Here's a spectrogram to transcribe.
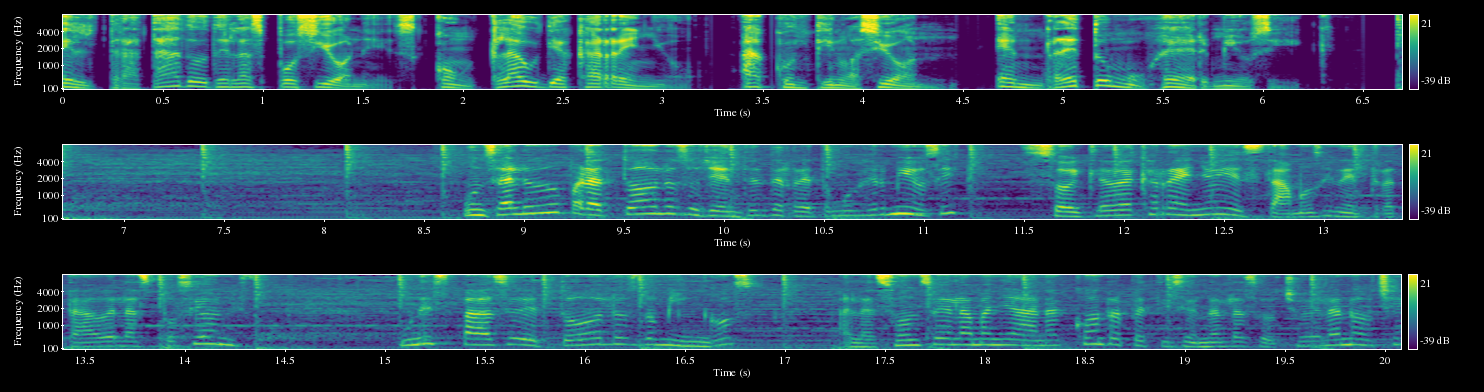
El Tratado de las Pociones con Claudia Carreño. A continuación, en Reto Mujer Music. Un saludo para todos los oyentes de Reto Mujer Music. Soy Claudia Carreño y estamos en el Tratado de las Pociones, un espacio de todos los domingos a las 11 de la mañana con repetición a las 8 de la noche,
